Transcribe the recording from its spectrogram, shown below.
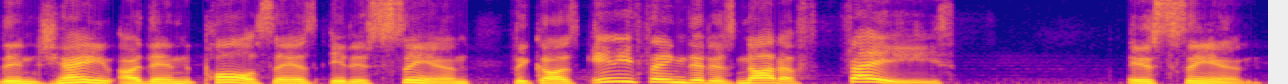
then James or then Paul says it is sin, because anything that is not of faith is sin.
